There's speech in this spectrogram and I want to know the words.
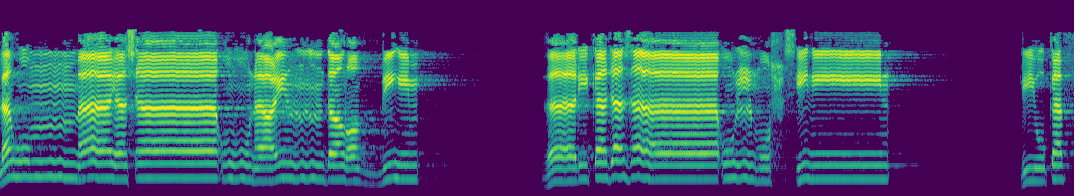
لَهُم مَّا يَشَاءُونَ عِندَ رَبِّهِمْ ۚ ذَٰلِكَ جَزَاءُ الْمُحْسِنِينَ لِيُكَفِّرَ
